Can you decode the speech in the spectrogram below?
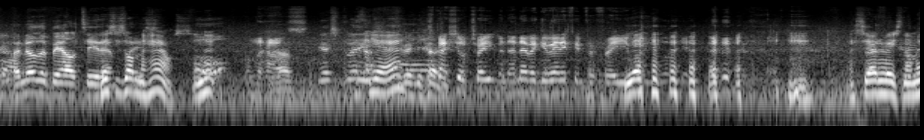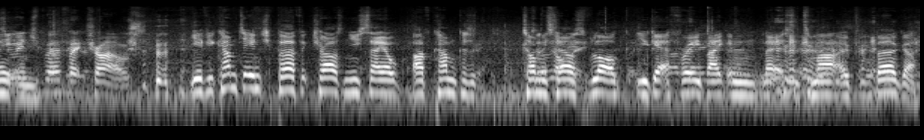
Another BLT then, This is on the please. house, isn't it? Oh, on the house. Oh. Yes, please. Yeah. Special treatment. I never give anything for free. You Yeah. won't be lucky. That's the only reason I'm To eating. Inch Perfect Trials. Yeah, if you come to Inch Perfect Trials and you say, oh, I've come because of Tommy's Tommy. House vlog, you get a free bacon, lettuce and tomato burger.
